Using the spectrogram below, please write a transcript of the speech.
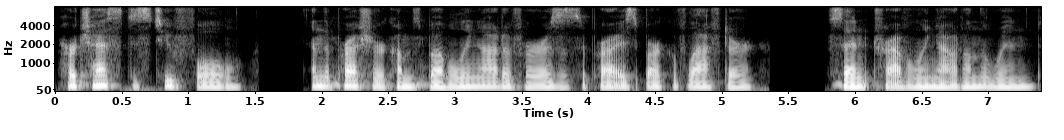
Her chest is too full, and the pressure comes bubbling out of her as a surprised bark of laughter, sent traveling out on the wind.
